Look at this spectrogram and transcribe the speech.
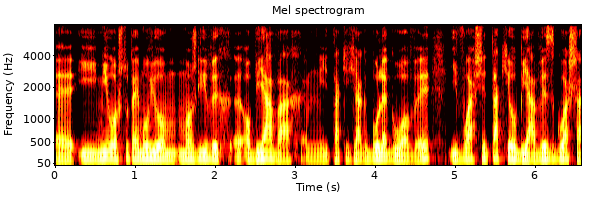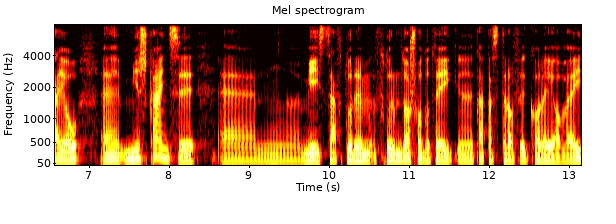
E, I Miłosz tutaj mówił o możliwych objawach, mm, takich jak bóle głowy i właśnie takie objawy zgłaszają mieszkańcy miejsca, w którym, w którym doszło do tej e, katastrofy kolejowej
